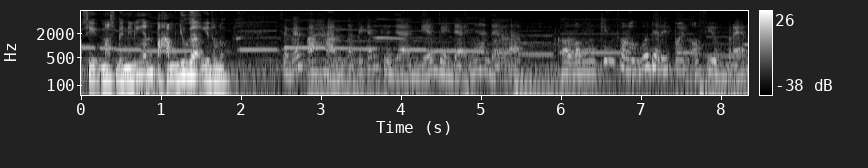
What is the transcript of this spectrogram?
si Mas Ben ini kan paham juga gitu loh Sebenarnya paham, tapi kan kerjaan dia bedanya adalah kalau mungkin kalau gue dari point of view brand,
